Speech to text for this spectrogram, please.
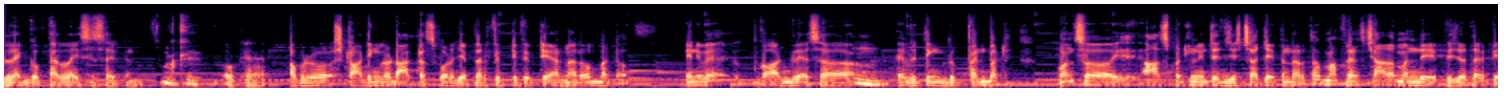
లెగ్ పెరలైసిస్ అయిపోయింది. ఓకే. ఓకే. అప్పుడు స్టార్టింగ్లో డాక్టర్స్ కూడా చెప్పారు ఫిఫ్టీ ఫిఫ్టీ అన్నారు. But anyway God grace everything look fine. But once hospital నుంచి డిశ్చార్జ్ అయిపోయిన తర్వాత మా ఫ్రెండ్స్ చాలా మంది ఫిజియోథెరపీ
